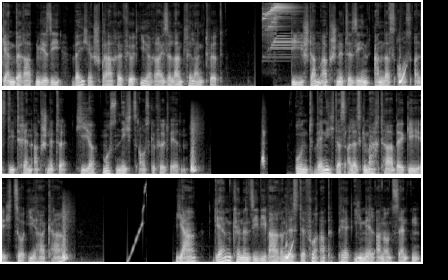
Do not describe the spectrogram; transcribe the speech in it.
Gern beraten wir Sie, welche Sprache für Ihr Reiseland verlangt wird. Die Stammabschnitte sehen anders aus als die Trennabschnitte. Hier muss nichts ausgefüllt werden. Und wenn ich das alles gemacht habe, gehe ich zur IHK? Ja, gern können Sie die Warenliste vorab per E-Mail an uns senden.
